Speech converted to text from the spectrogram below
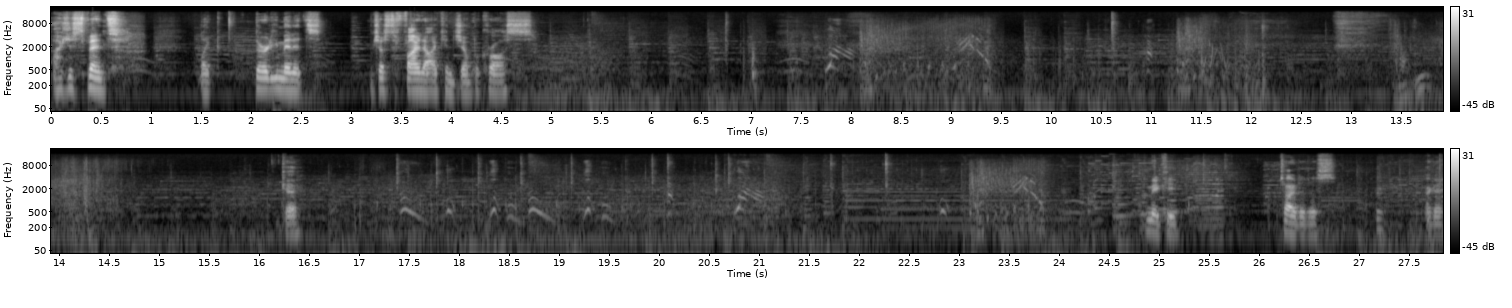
I just spent like 30 minutes just to find out I can jump across. Okay. Key. I'm tired of this. Okay.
